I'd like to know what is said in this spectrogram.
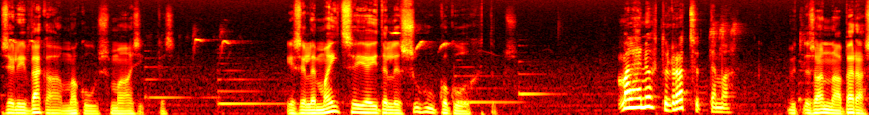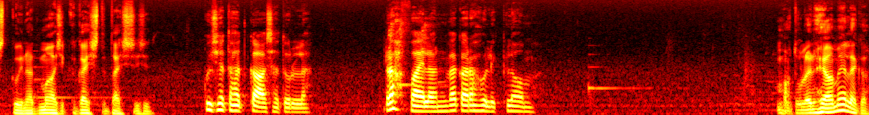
see oli väga magus maasikas. ja selle maitse jäi talle suhu kogu õhtuks. ma lähen õhtul ratsutama ütles Anna pärast, kui nad maasikakaste tassisid. kui sa tahad kaasa tulla. Rahvael on väga rahulik loom. ma tulen hea meelega.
